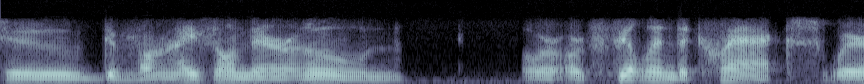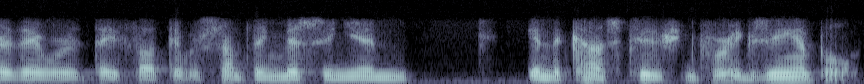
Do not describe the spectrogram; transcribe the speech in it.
to devise on their own or, or fill in the cracks where they were they thought there was something missing in in the Constitution. For example,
